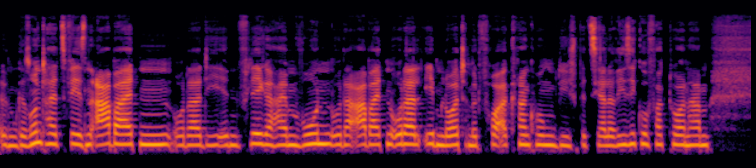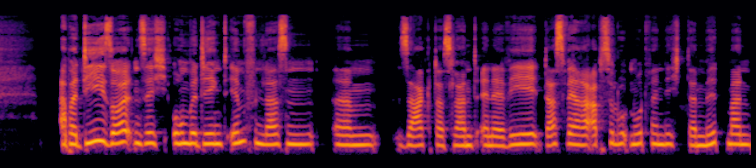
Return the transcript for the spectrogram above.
im, Gesundheitswesen arbeiten oder die in Pflegeheimen wohnen oder arbeiten oder eben Leute mit Vorerkrankungen, die spezielle Risikofaktoren haben. Aber die sollten sich unbedingt impfen lassen, ähm, sagt das Land NRW. Das wäre absolut notwendig, damit man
